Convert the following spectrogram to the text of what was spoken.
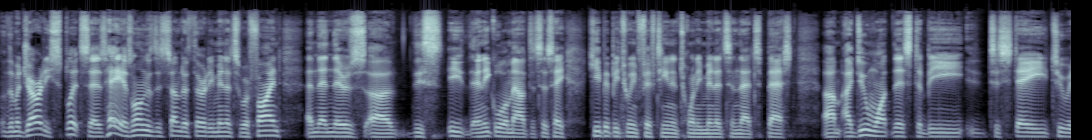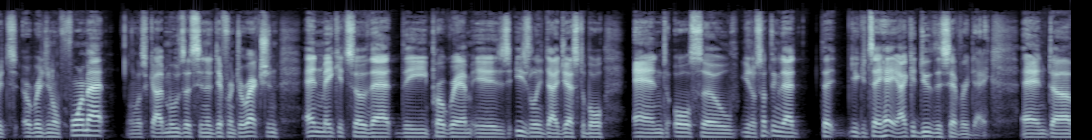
the majority split says, "Hey, as long as it's under 30 minutes, we're fine." And then there's uh, this an equal amount that says, "Hey, keep it between 15 and 20 minutes, and that's best." Um, I do want this to be to stay to its original format. Unless God moves us in a different direction and make it so that the program is easily digestible and also, you know, something that that you could say, hey, I could do this every day. And, uh,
